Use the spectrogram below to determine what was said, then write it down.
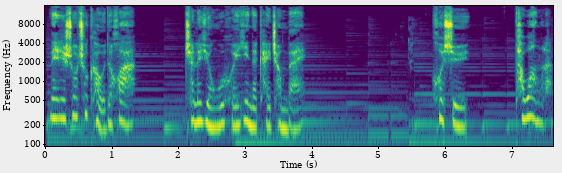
那日说出口的话，成了永无回应的开场白。或许他忘了，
